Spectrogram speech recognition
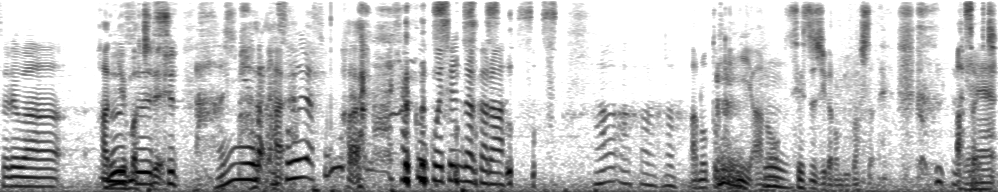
それは搬入待ちで。搬入待ち、はい。そうやそうだな、はい100超えてんだから。そうそうそうはあはあはあ。あの時にあの、うん。背筋が伸びましたね。朝一、ね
